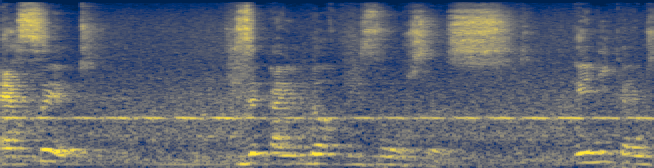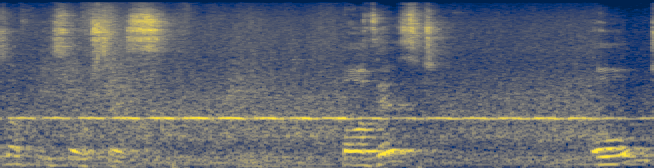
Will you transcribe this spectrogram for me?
Asset is a kind of resources, any kinds of resources possessed, owned,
